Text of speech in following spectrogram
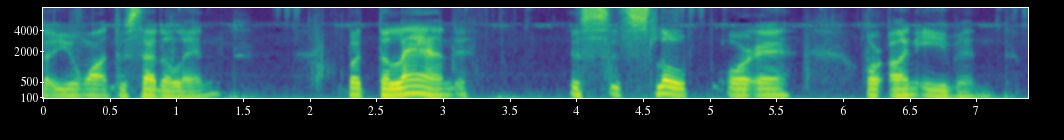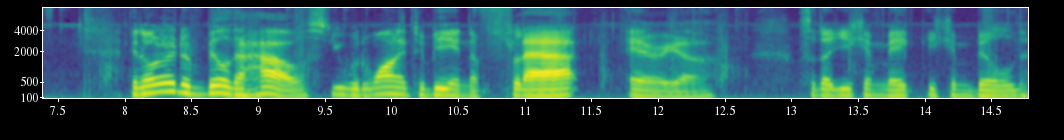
that you want to settle in but the land is, is slope or, eh, or uneven in order to build a house you would want it to be in a flat area so that you can make you can build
